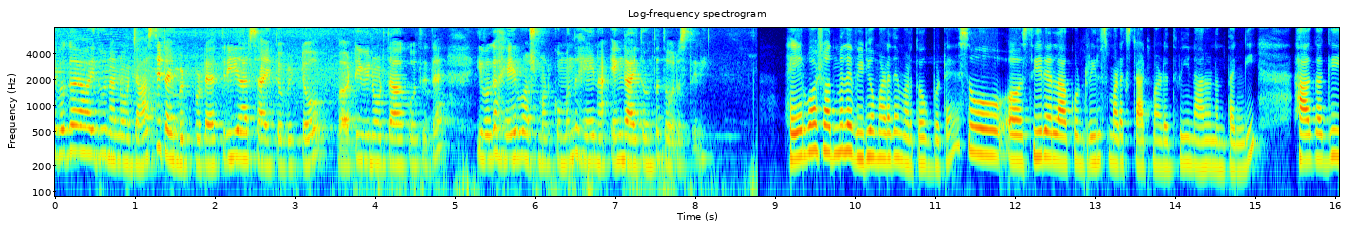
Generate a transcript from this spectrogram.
ಇವಾಗ ಇದು ನಾನು ಜಾಸ್ತಿ ಟೈಮ್ ಬಿಟ್ಬಿಟ್ಟೆ ತ್ರೀ ಅವರ್ಸ್ ಆಯಿತು ಬಿಟ್ಟು ಟಿ ವಿ ನೋಡ್ತಾ ಕೂತಿದ್ದೆ. ಇವಾಗ ಹೇರ್ ವಾಶ್ ಮಾಡ್ಕೊಂಬಂದು ಹೇನ ಹೆಂಗಾಯಿತು ಅಂತ ತೋರಿಸ್ತೀನಿ. ಹೇರ್ ವಾಶ್ ಆದಮೇಲೆ ವೀಡಿಯೋ ಮಾಡೋದೇ ಮರ್ತೋಗ್ಬಿಟ್ಟೆ. ಸೊ ಸೀರಿಯಲ್ ಹಾಕೊಂಡು ರೀಲ್ಸ್ ಮಾಡೋಕ್ಕೆ ಸ್ಟಾರ್ಟ್ ಮಾಡಿದ್ವಿ ನಾನು ನನ್ನ ತಂಗಿ. ಹಾಗಾಗಿ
